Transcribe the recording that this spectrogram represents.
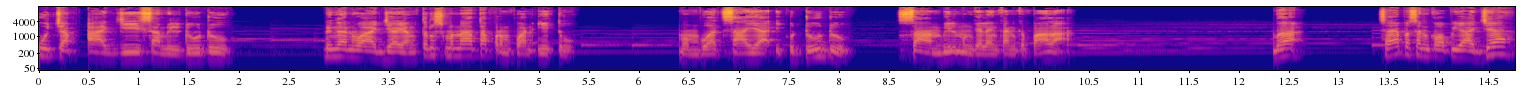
Ucap Aji sambil duduk dengan wajah yang terus menatap perempuan itu, membuat saya ikut duduk sambil menggelengkan kepala. "Mbak, saya pesan kopi aja,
